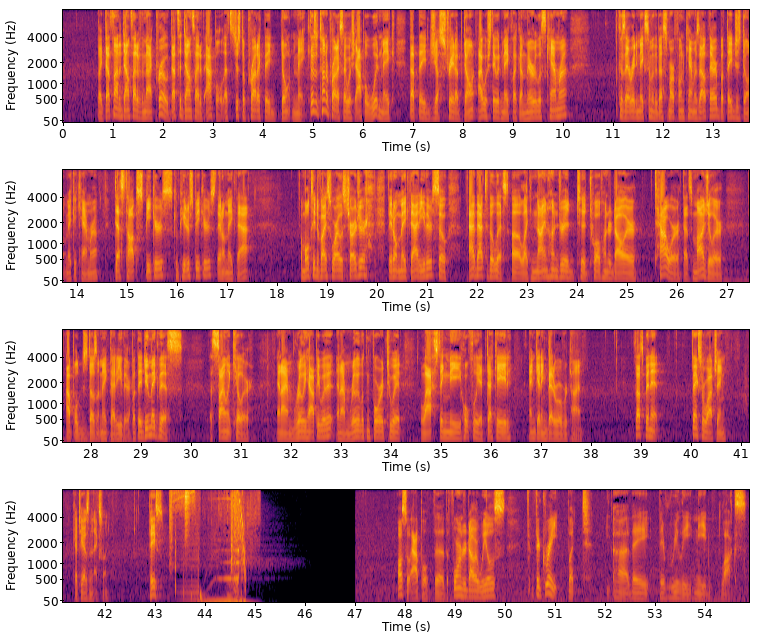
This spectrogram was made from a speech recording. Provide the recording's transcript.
Like that's not a downside of the Mac Pro, that's a downside of Apple. That's just a product they don't make. There's a ton of products I wish Apple would make that they just straight up don't. I wish they would make like a mirrorless camera because they already make some of the best smartphone cameras out there, but they just don't make a camera. Desktop speakers, computer speakers, they don't make that. A multi-device wireless charger, they don't make that either. So add that to the list. Uh, like 900 to 1200 dollar tower that's modular. Apple just doesn't make that either. But they do make this a silent killer. And I am really happy with it, and I'm really looking forward to it lasting me hopefully a decade and getting better over time. So that's been it. Thanks for watching. Catch you guys in the next one. Peace. Also, Apple, the, the $400 wheels, they're great, but uh, they, they really need locks.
